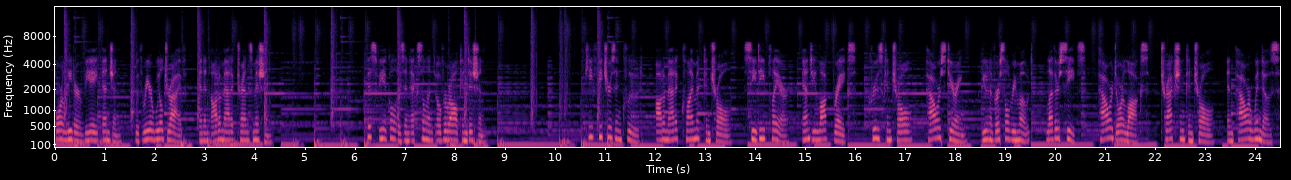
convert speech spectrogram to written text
4-liter V8 engine, with rear-wheel drive, and an automatic transmission. This vehicle is in excellent overall condition. Key features include, automatic climate control, CD player, anti-lock brakes, cruise control, power steering, universal remote, leather seats, power door locks, traction control, and power windows.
